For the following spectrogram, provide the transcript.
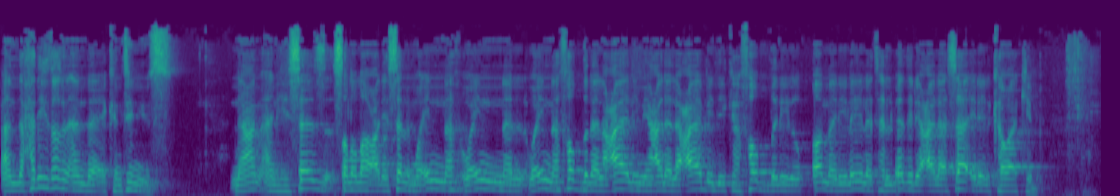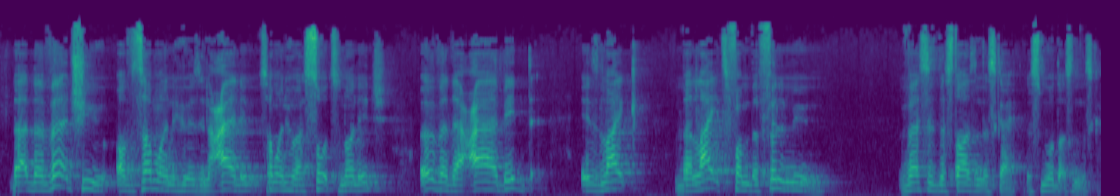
And the hadith doesn't end there, it continues. نعم and he says صلى الله عليه وسلم وإن, وإن, وإن فضل العالم على العابد كفضل القمر ليلة البدر على سائر الكواكب that the virtue of someone who is an alim, someone who has sought knowledge over the abid is like the light from the full moon versus the stars in the sky, the small dots in the sky.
